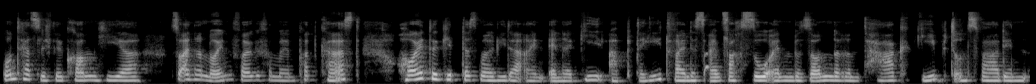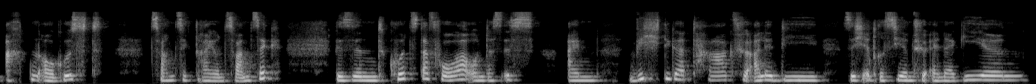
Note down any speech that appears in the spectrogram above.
und herzlich willkommen hier zu einer neuen Folge von meinem Podcast. Heute gibt es mal wieder ein Energie-Update, weil es einfach so einen besonderen Tag gibt, und zwar den 8. August 2023. Wir sind kurz davor und das ist ein wichtiger Tag für alle, die sich interessieren für Energien,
